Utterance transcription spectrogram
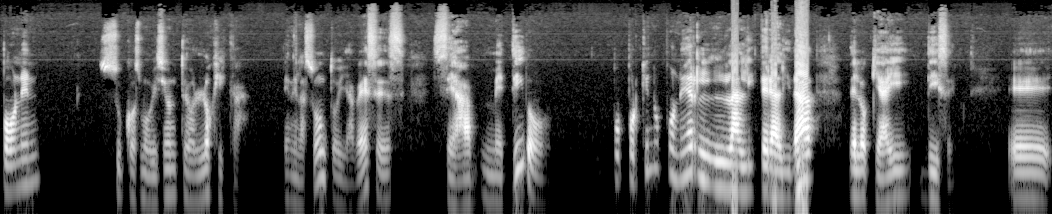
ponen su cosmovisión teológica en el asunto y a veces se ha metido. ¿Por qué no poner la literalidad de lo que ahí dice? Eh,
